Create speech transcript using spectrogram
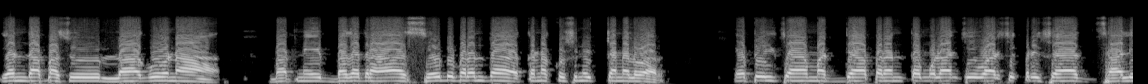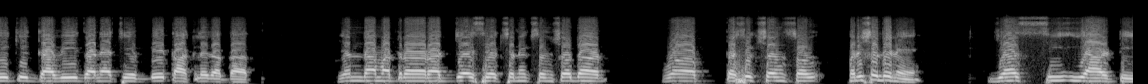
यंदापासून लागू होणार. बातमी बघत राहा. शेवटीपर्यंत कनक खुशी न्यूज चॅनलवर. एप्रिलच्या मध्यापर्यंत मुलांची वार्षिक परीक्षा झाली की गावी जाण्याचे बेत आखले जातात. यंदा मात्र राज्य शैक्षणिक संशोधन व प्रशिक्षण परिषदेने एस सी आर टी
